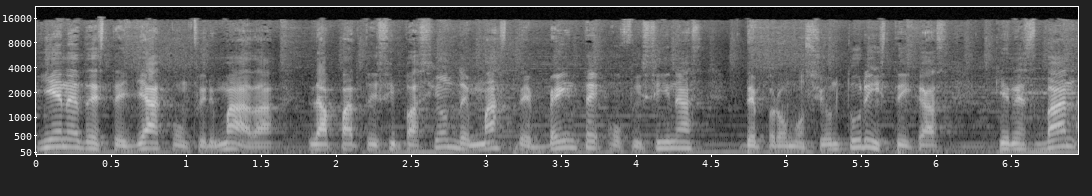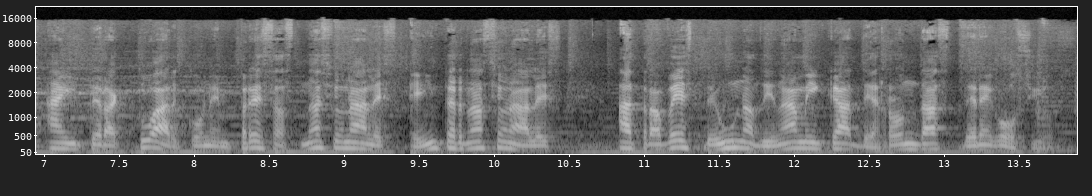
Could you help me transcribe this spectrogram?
tiene desde ya confirmada la participación de más de 20 oficinas de promoción turísticas quienes van a interactuar con empresas nacionales e internacionales a través de una dinámica de rondas de negocios.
